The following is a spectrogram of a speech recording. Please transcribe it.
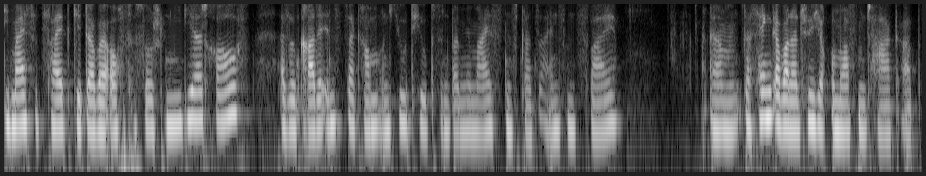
die meiste Zeit geht dabei auch für Social Media drauf. Also gerade Instagram und YouTube sind bei mir meistens Platz 1 und 2. Ähm, das hängt aber natürlich auch immer vom Tag ab.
